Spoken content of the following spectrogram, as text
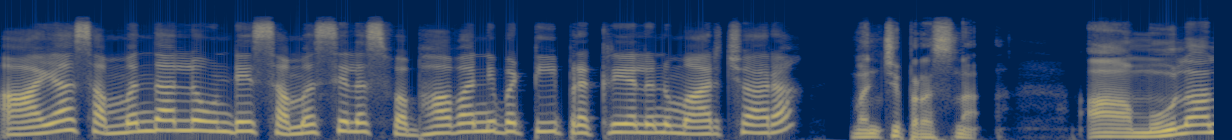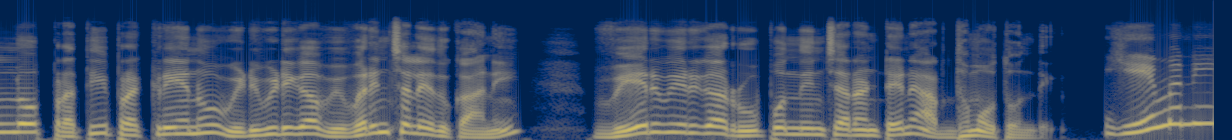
ఆయా సంబంధాల్లో ఉండే సమస్యల స్వభావాన్ని బట్టి ప్రక్రియలను మార్చారా? మంచి ప్రశ్న. ఆ మూలాల్లో ప్రతి ప్రక్రియను విడివిడిగా వివరించలేదు కాని వేరువేరుగా రూపొందించారంటేనే అర్థమవుతోంది. ఏమని?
